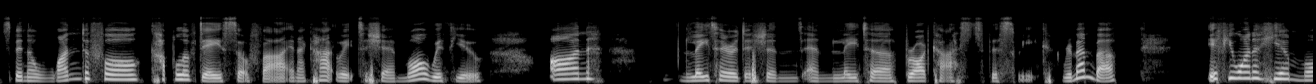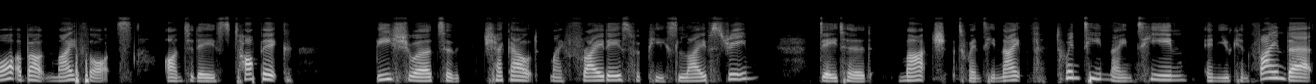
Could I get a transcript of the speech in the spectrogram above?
It's been a wonderful couple of days so far, and I can't wait to share more with you on later editions and later broadcasts this week. Remember, if you want to hear more about my thoughts on today's topic, be sure to check out my Fridays for Peace live stream dated March 29th, 2019, and you can find that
